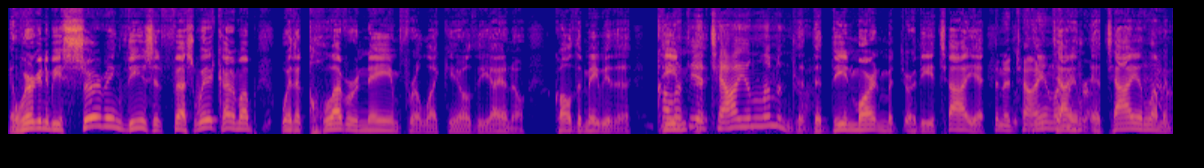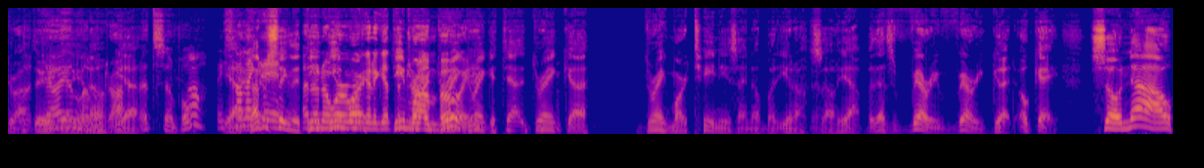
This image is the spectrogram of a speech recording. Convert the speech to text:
And we're going to be serving these at Fest. We cut them up with a clever name for like you know the I don't know called the maybe the Call Dean, it the Italian lemon the, drop. the Dean Martin or the Italian an Italian the lemon drop. Italian lemon drop. There Italian you go. you lemon know? drop. Yeah. That's simple. Oh, Yeah, like I'm just saying that I don't know Dean where we're Martin- gonna get the Dean Martin Drambuie. drink drink, drink uh, drink martinis. I know, but you know, so yeah, but that's very very good. Okay, so now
